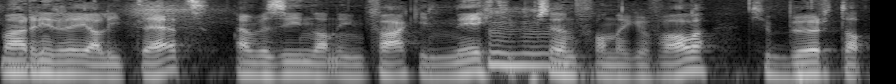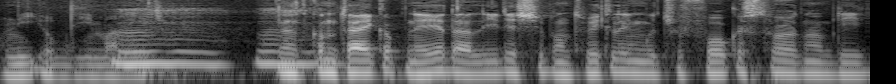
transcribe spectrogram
Maar in realiteit, en we zien dat in, vaak in 90% van de gevallen, gebeurt dat niet op die manier. Mhm. Dus het komt eigenlijk op neer dat leadershipontwikkeling moet gefocust worden op die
